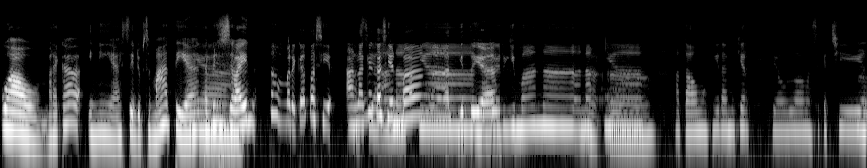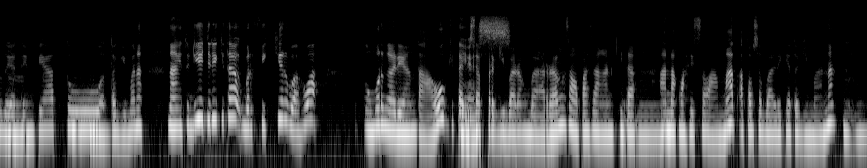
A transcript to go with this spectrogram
wow, mereka ini ya hidup semati ya, tapi di sisi lain eh, mereka kasih anaknya kasihan banget gitu ya. Jadi gimana anaknya? Heeh. Atau mungkin kita mikir ya Allah masih kecil, Mm-mm. yatim piatu Mm-mm. atau gimana? Nah itu dia jadi kita berpikir bahwa umur nggak ada yang tahu, kita bisa Yes. pergi bareng-bareng sama pasangan kita. Mm-mm. Anak masih selamat atau sebaliknya atau gimana? Mm-mm.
